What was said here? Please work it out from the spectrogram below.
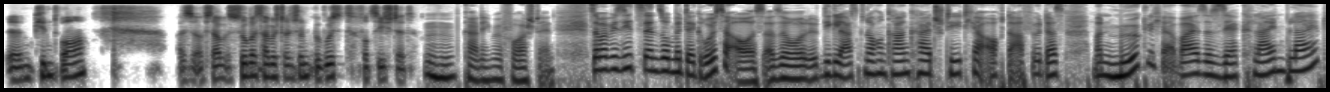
äh, Kind war. Also auf sowas habe ich dann schon bewusst verzichtet. Mhm, kann ich mir vorstellen. Sag mal, wie sieht's denn so mit der Größe aus? Also die Glasknochenkrankheit steht ja auch dafür, dass man möglicherweise sehr klein bleibt.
